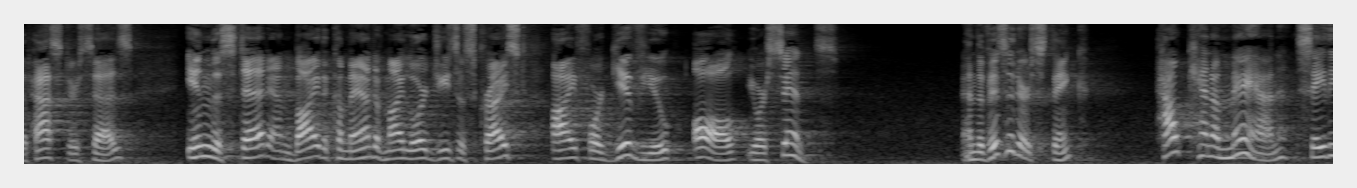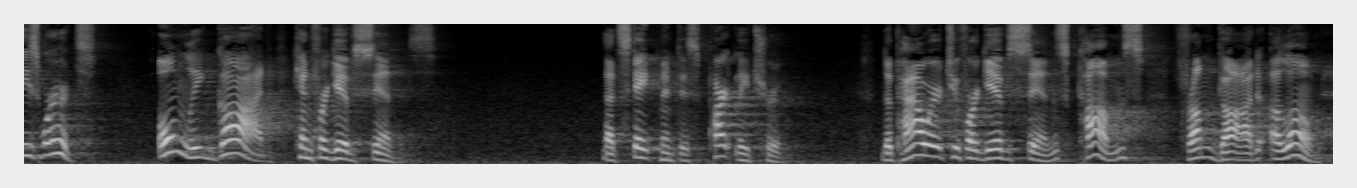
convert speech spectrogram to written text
The pastor says, In the stead and by the command of my Lord Jesus Christ, I forgive you all your sins. And the visitors think, how can a man say these words? Only God can forgive sins. That statement is partly true. The power to forgive sins comes from God alone.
